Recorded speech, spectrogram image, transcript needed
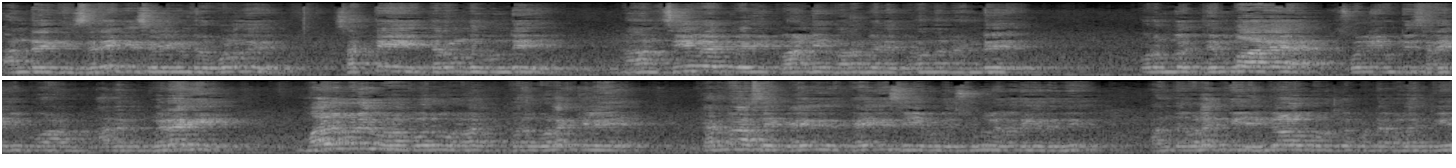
அன்றைக்கு சிறைக்கு செல்கின்ற பொழுது சட்டையை திறந்து கொண்டு நான் சீவரப்பேரி பாண்டி பரம்பரை பிறந்தன் என்று ரொம்ப தெம்பாக சொல்லிவிட்டு சிறைக்கு போனான். அதன் பிறகு மறுபடியும் ஒரு- ஒரு வழக்கு- ஒரு வழக்கிலே கருணாசை கைது கைது செய்ய வேண்டிய சூழ்நிலை வருகிறது. அந்த வழக்கு எங்களால் கொடுக்கப்பட்ட வழக்கு.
